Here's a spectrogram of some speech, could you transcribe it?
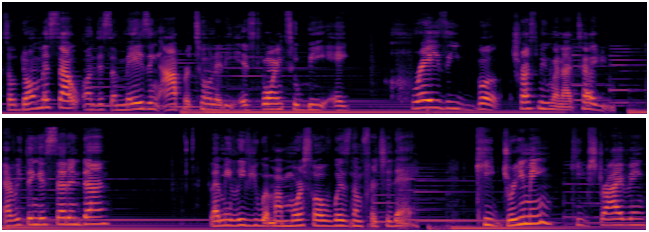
So don't miss out on this amazing opportunity. It's going to be a crazy book. Trust me when I tell you. Everything is said and done. Let me leave you with my morsel of wisdom for today. Keep dreaming, keep striving,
